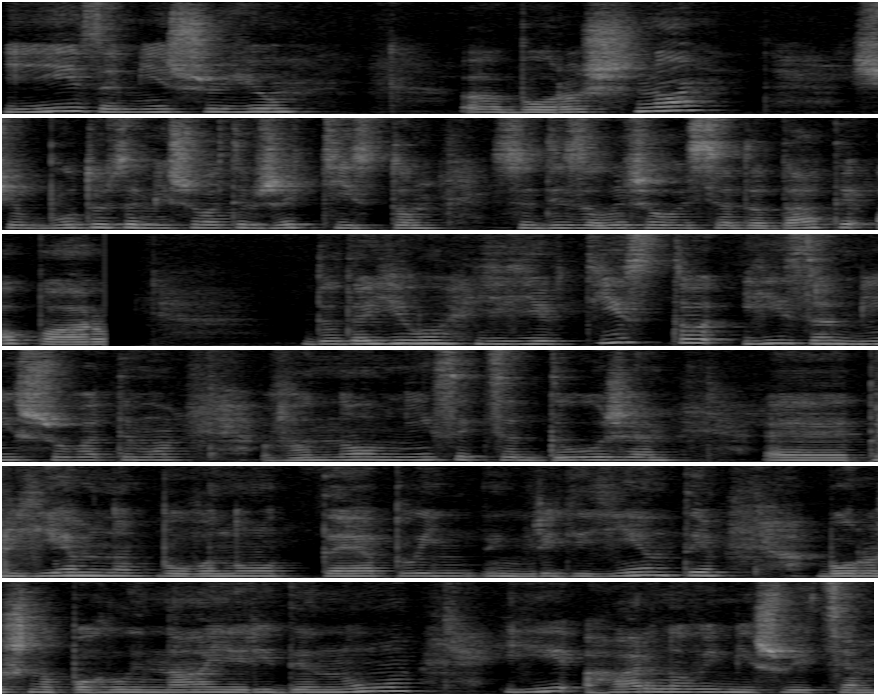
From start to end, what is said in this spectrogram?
І замішую е, борошно, щоб буду замішувати вже тісто. Сюди залишилося додати опару. Додаю її в тісто і замішуватиму. Воно міситься дуже е, приємно, бо воно теплі інгредієнти, борошно поглинає рідину і гарно вимішується.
